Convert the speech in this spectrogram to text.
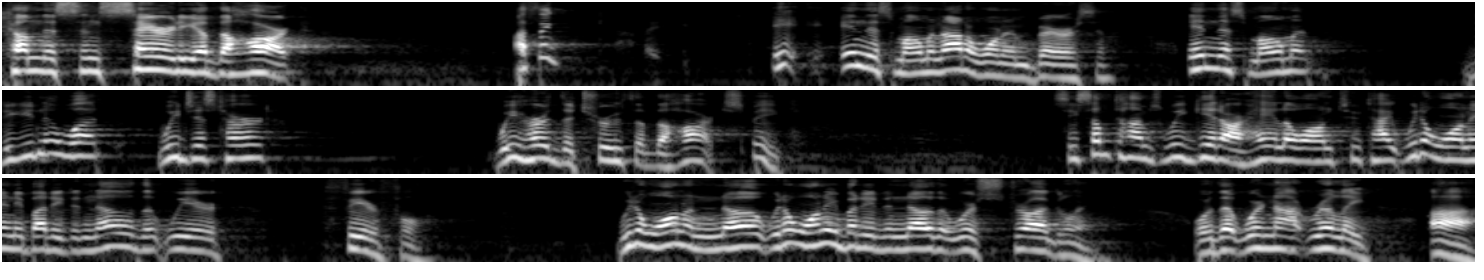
come the sincerity of the heart. I think in this moment, I don't want to embarrass him. In this moment, do you know what we just heard? We heard the truth of the heart speak. See, sometimes we get our halo on too tight. We don't want anybody to know that we're fearful. We don't want to know, we don't want anybody to know that we're struggling or that we're not really uh,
